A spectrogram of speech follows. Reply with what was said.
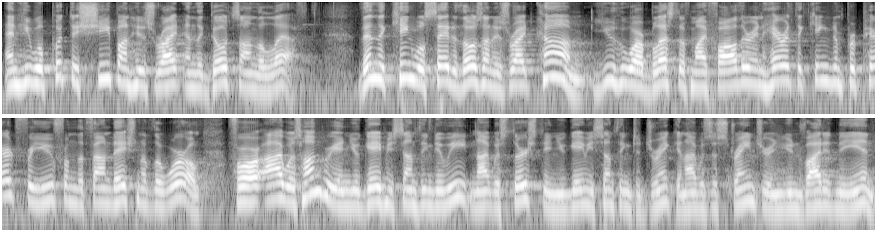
And He will put the sheep on His right and the goats on the left. Then the king will say to those on his right, Come, you who are blessed of my Father, inherit the kingdom prepared for you from the foundation of the world. For I was hungry and you gave me something to eat, and I was thirsty and you gave me something to drink, and I was a stranger and you invited me in,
